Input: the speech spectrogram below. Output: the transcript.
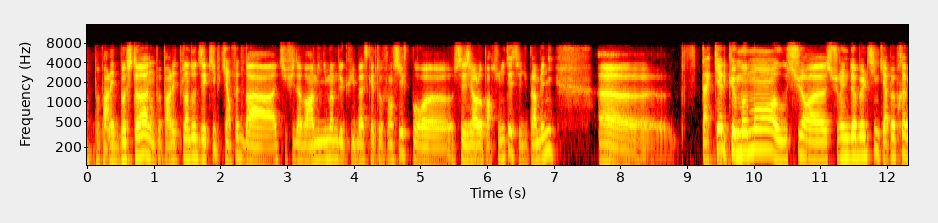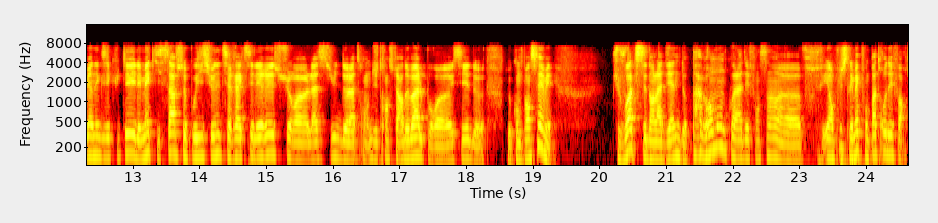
on peut parler de Boston, on peut parler de plein d'autres équipes qui, en fait, bah, il suffit d'avoir un minimum de QI basket offensif pour euh, saisir l'opportunité. C'est du pain béni. Euh, tu as quelques moments où sur, sur une double team qui est à peu près bien exécutée, les mecs ils savent se positionner, de se réaccélérer sur la suite de la du transfert de balles pour essayer de, de compenser. Mais tu vois que c'est dans l'ADN de pas grand monde, quoi, la défense. Hein, euh, et en plus, les mecs font pas trop d'efforts.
